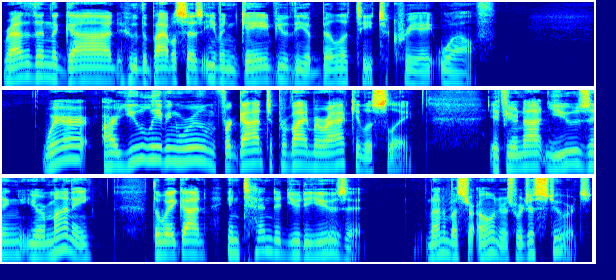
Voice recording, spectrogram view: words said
rather than the God who the Bible says even gave you the ability to create wealth. Where are you leaving room for God to provide miraculously? If you're not using your money the way God intended you to use it. None of us are owners, we're just stewards.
